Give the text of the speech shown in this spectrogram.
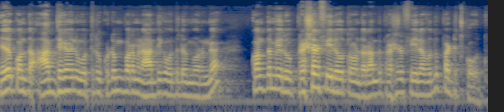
లేదా కొంత ఆర్థికమైన ఒత్తిడి కుటుంబపరమైన ఆర్థిక ఒత్తిడి మూలంగా కొంత మీరు ప్రెషర్ ఫీల్ అవుతూ ఉంటారు. అంత ప్రెషర్ ఫీల్ అవ్వద్దు పట్టించుకోవద్దు.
